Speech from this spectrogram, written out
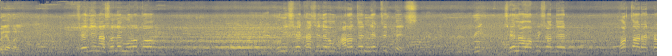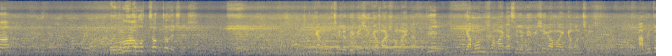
খুলে বলেন সেদিন আসলে মূলত উনি শেখ হাসিনা এবং ভারতের নেতৃত্বে সেনা অফিসারদের হত্যার একটা মহা উৎসব চলেছে। কেমন ছিল বিবিসি বিভীষিকাময় সময়টা? জি কেমন সময়টা ছিল? বিবিসি বিভীষিকাময় কেমন ছিল? আপনি তো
